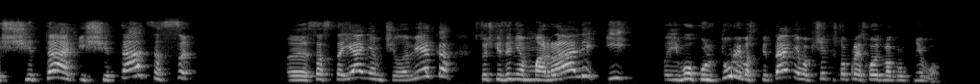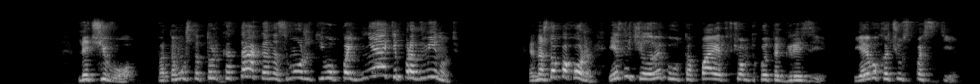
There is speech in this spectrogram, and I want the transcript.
считать и считаться с э, состоянием человека с точки зрения морали и его культуры воспитания вообще, что происходит вокруг него. Для чего? Потому что только так она сможет его поднять и продвинуть. Это на что похоже? Если человек утопает в чем-то какой-то грязи, я его хочу спасти.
